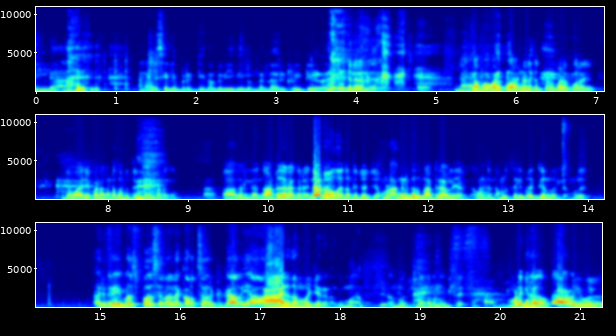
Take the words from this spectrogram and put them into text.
ഇല്ല. അങ്ങനെ സെലിബ്രിറ്റി എന്നുള്ള രീതിയിലൊന്നും എല്ലാവരും ട്രീറ്റ് ചെയ്യണം എന്റെ ഭാര്യ ഞങ്ങളമ്മ വഴക്ക് പറഞ്ഞെടുത്ത് ഇപ്പോഴും വഴക്ക് പറയും. എന്റെ ഭാര്യ പിണങ്ങേണ്ട സമയത്ത് ഇപ്പോഴും പിണങ്ങും അതല്ല നാട്ടുകാരൊക്കെ എന്നാ ഉണ്ടാവും എന്നൊക്കെ ചോദിച്ചു നമ്മൾ അങ്ങനത്തെ ഒരു നാട്ടിലാണല്ലോ ഞാൻ. അതുകൊണ്ട് നമ്മൾ സെലിബ്രേറ്റ് ചെയ്യുന്നില്ല നമ്മൾ ഒരു ഫേമസ് പേഴ്സൺ അല്ലെ കുറച്ച് പേർക്കൊക്കെ അറിയാം ആര് സമ്മതിച്ചാലാണ് നിമ്മാണ് ഒന്നുമില്ല. അങ്ങനൊന്നും ഇല്ല നമ്മളിങ്ങനെ ഫാമിലി പോലും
